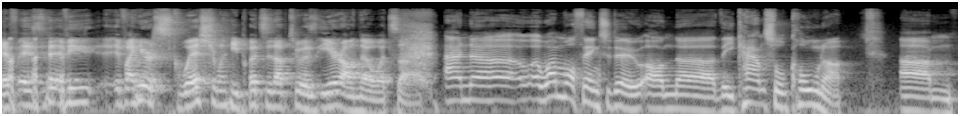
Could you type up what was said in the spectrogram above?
if, if, if he if I hear a squish when he puts it up to his ear, I'll know what's up. And uh, one more thing to do on uh, the council corner, um,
